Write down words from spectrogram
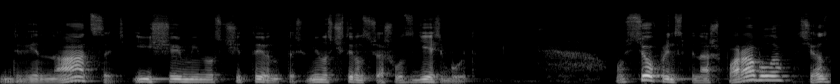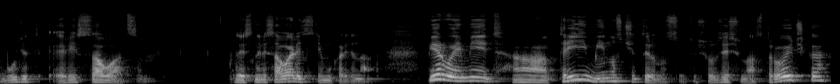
12 и еще минус 14. То есть минус 14 аж вот здесь будет. Ну, Все, в принципе, наша парабола сейчас будет рисоваться. То есть нарисовали систему координат. Первая имеет 3 а, минус 14. То есть вот здесь у нас троечка,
